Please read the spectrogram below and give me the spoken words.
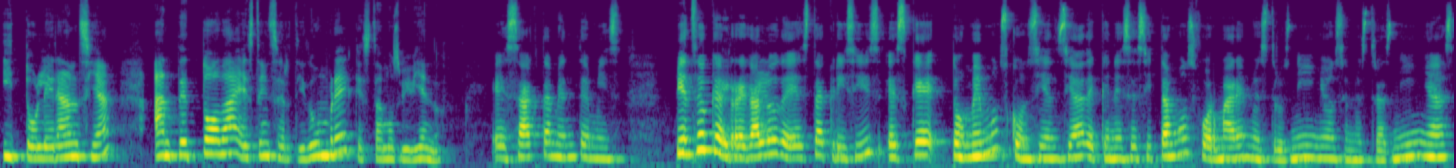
y tolerancia ante toda esta incertidumbre que estamos viviendo. Exactamente, Miss. Pienso que el regalo de esta crisis es que tomemos conciencia de que necesitamos formar en nuestros niños, en nuestras niñas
